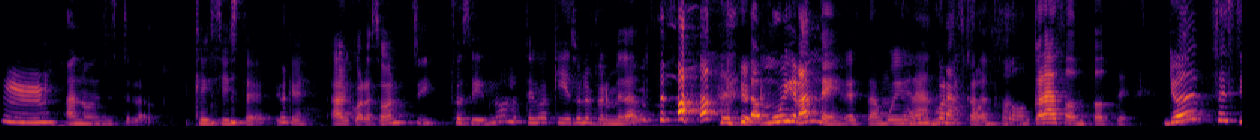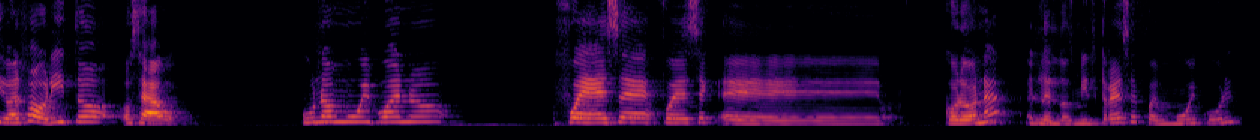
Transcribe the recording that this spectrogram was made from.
mm. ah, no, es de este lado. ¿Qué hiciste? ¿Qué? ¿Al corazón? Sí. Entonces, sí, no, lo tengo aquí, es una enfermedad. Está muy grande. Está muy un grande. mi corazonzote. corazón. Corazonzote. Yo festival favorito, o sea, uno muy bueno fue ese, fue ese eh, Corona, el del Ujú. 2013, fue muy cool.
